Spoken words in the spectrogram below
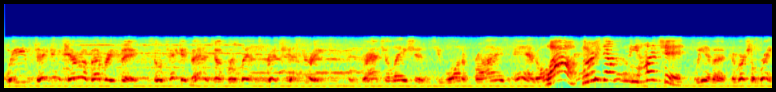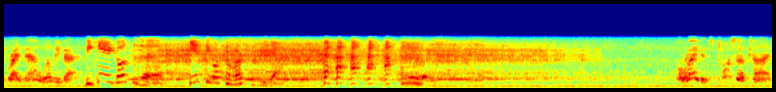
We've taken care of everything, so take advantage of Berlin's rich history. Congratulations. You won a prize and all. Wow, thirty thousand three hundred. We have a commercial break right now. We'll be back. We can't go to the. Can't see what commercials we got. All right, it's toss-up time.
